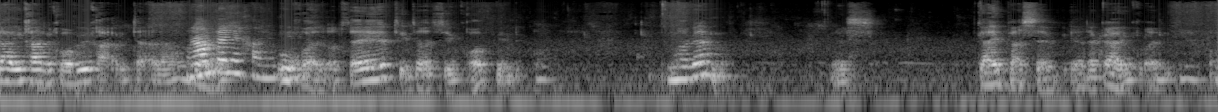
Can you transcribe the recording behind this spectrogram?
გაიხანი ხო ვიყავით არა? რამდენი ხანი უყველოთ და ერთი თოქი ყოფილიყო მაგრამ ეს გაიფასებია და გაიყველია ხო?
